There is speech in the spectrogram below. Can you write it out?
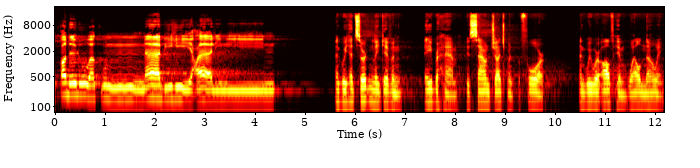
قبل وكنا به عالمين And we had certainly given Abraham his sound judgment before, and we were of him well knowing.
